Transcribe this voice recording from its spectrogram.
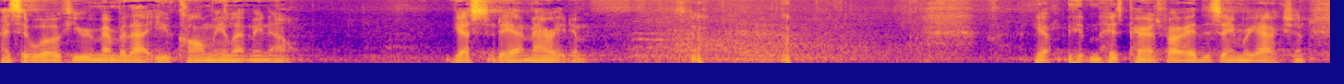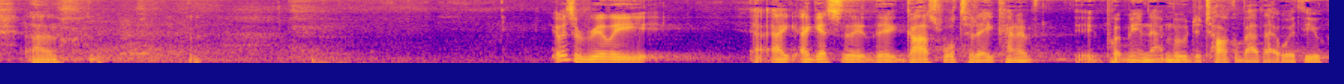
I said, Well, if you remember that, you call me let me know. Yesterday, I married him. Yeah, his parents probably had the same reaction. Uh, it was a really, I, I, guess the, the gospel today kind of put me in that mood to talk about that with you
